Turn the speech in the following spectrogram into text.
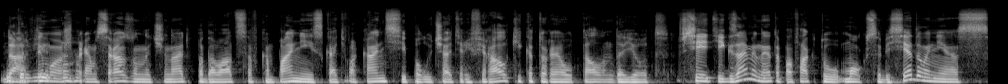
да, интервью. Да, ты можешь ага. прям сразу начинать подаваться в компании, искать вакансии, получать рефералки, которые Outtalent дает. Все эти экзамены — это по факту мок собеседования с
